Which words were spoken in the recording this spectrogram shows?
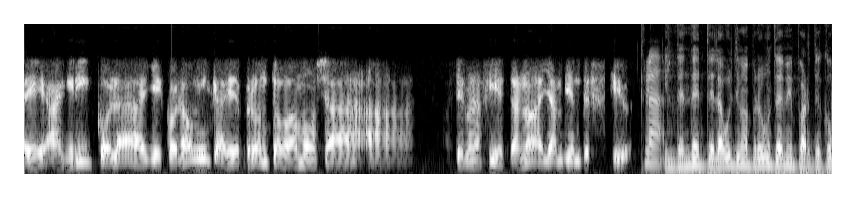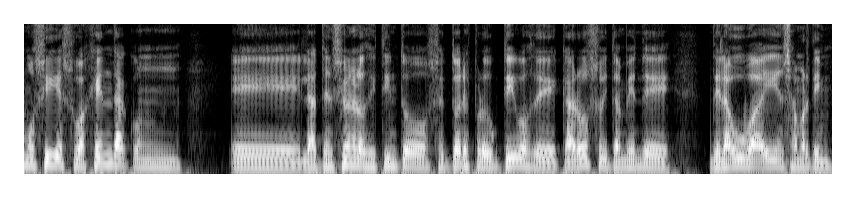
eh, agrícola y económica y de pronto vamos a, hacer una fiesta, no hay ambiente festivo. Intendente, la última pregunta de mi parte, ¿cómo sigue su agenda con eh, la atención a los distintos sectores productivos de Carozo y también de, de la uva ahí en San Martín?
